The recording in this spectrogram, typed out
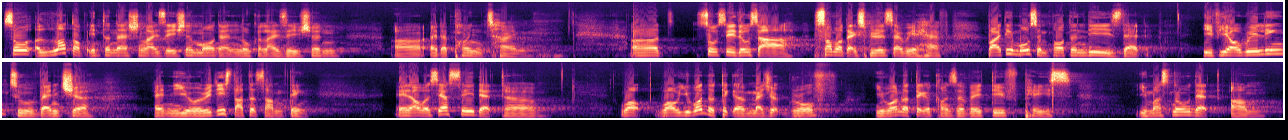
So a lot of internationalization more than localization uh, at that point in time. Uh, so say those are some of the experience that we have. But I think most importantly is that if you're willing to venture and you already started something, and I would just say that uh, well, while you want to take a measured growth, you want to take a conservative pace, you must know that um,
